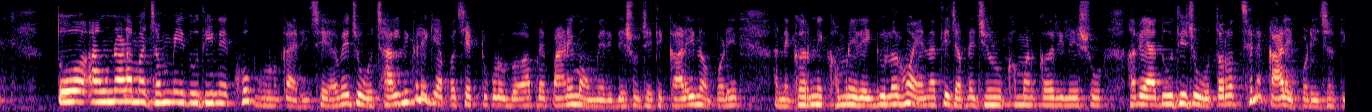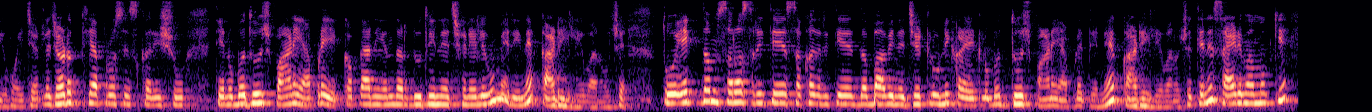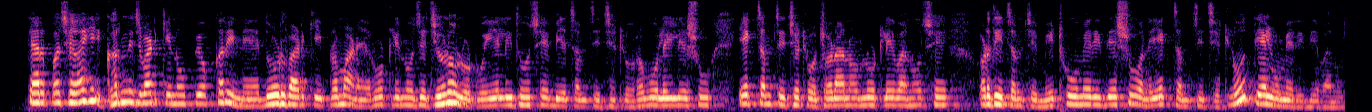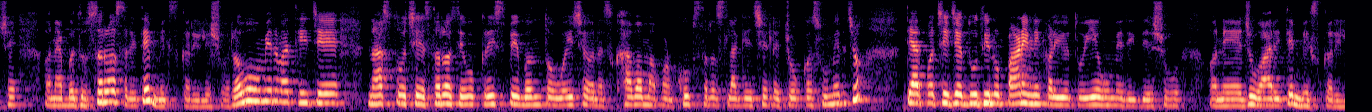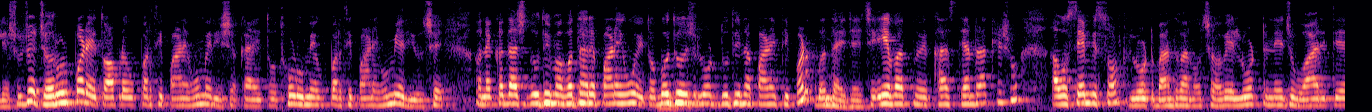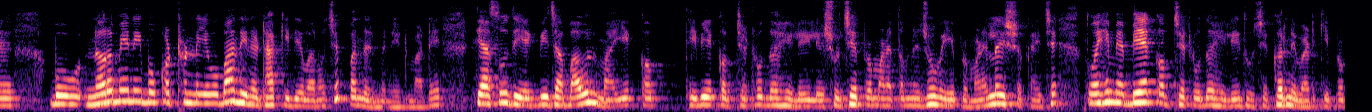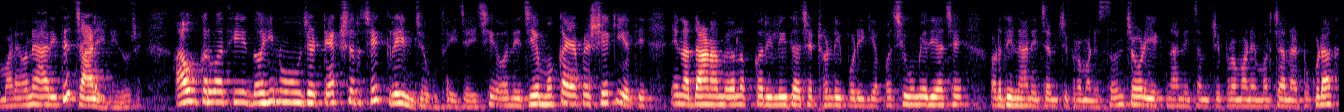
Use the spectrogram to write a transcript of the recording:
તો આ ઉનાળામાં જમવી દૂધીને ખૂબ ગુણકારી છે. હવે જુઓ, છાલ નીકળી ગયા પછી એક ટુકડો આપણે પાણીમાં ઉમેરી દઈશું જેથી કાળી ન પડે અને ઘરની ખમણી રેગ્યુલર હોય એનાથી જ આપણે ઝીણું ખમણ કરી લેશું. હવે આ દૂધી જુઓ, તરત છે ને કાળી પડી જતી હોય છે. એટલે ઝડપથી આ પ્રોસેસ કરીશું. તેનું બધું જ પાણી આપણે કપડાની અંદર દૂધીને છીણેલી ઉમેરીને કાઢી લેવાનું છે. તો એકદમ સરસ રીતે, સખત રીતે દબાવીને જેટલું નીકળે એટલું બધું જ પાણી આપણે તેને કાઢી લેવાનું છે. તેને સાઈડમાં મૂકીએ. ત્યાર પછી અહીં ઘરની જ વાડકીનો ઉપયોગ કરીને દોઢ વાડકી પ્રમાણે રોટલીનો જે ઝીણો લોટ હોય એ લીધો છે. બે ચમચી જેટલો રવો લઈ લેશું, એક ચમચી જેટલો ચણાનો લોટ લેવાનો છે, અડધી ચમચી મીઠું ઉમેરી દેશું અને એક ચમચી જેટલું તેલ ઉમેરી દેવાનું છે. અને આ બધું સરસ રીતે મિક્સ કરી લેશું. રવો ઉમેરવાથી જે નાસ્તો છે સરસ એવો ક્રિસ્પી બનતો હોય છે અને ખાવામાં પણ ખૂબ સરસ લાગે છે એટલે ચોક્કસ ઉમેરજો. ત્યાર પછી જે દૂધીનું પાણી નીકળ્યું હતું એ ઉમેરી દેશું અને જો આ રીતે મિક્સ કરી લેશું. જો જરૂર પડે તો આપણે ઉપરથી પાણી ઉમેરી શકાય તો થોડું મેં ઉપરથી પાણી ઉમેર્યું છે. અને કદાચ દૂધીમાં વધારે પાણી હોય તો બધો જ લોટ દૂધીના પાણીથી પણ બંધાઈ જાય છે. એ વાતનું એક ખાસ ધ્યાન રાખીશું. આવો સેમી સોફ્ટ લોટ બાંધવાનો છે. હવે લોટને જો આ રીતે બહુ નરમે નહીં, બહુ કઠણ નહીં, એવો બાંધીને ઢાંકી દેવાનો છે પંદર મિનિટ માટે. ત્યાં સુધી એક બીજા બાઉલમાં એક કપ થી બે કપ જેટલું દહીં લઈ લેશું. જે પ્રમાણે તમને જોવે એ પ્રમાણે લઈ શકાય છે. તો અહીં મેં બે કપ જેટલું દહીં લીધું છે ઘરની વાટકી પ્રમાણે અને આ રીતે ચાળી લીધું છે. આવું કરવાથી દહીંનું જે ટેક્સચર છે ક્રીમ જેવું થઈ જાય છે અને જે મકાઈ આપણે શેકી હતી એના દાણા મેં અલગ કરી લીધા છે. ઠંડી પડી ગયા પછી ઉમેર્યા છે. અડધી નાની ચમચી પ્રમાણે સંચળ, એક નાની ચમચી પ્રમાણે મરચાંના ટુકડા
